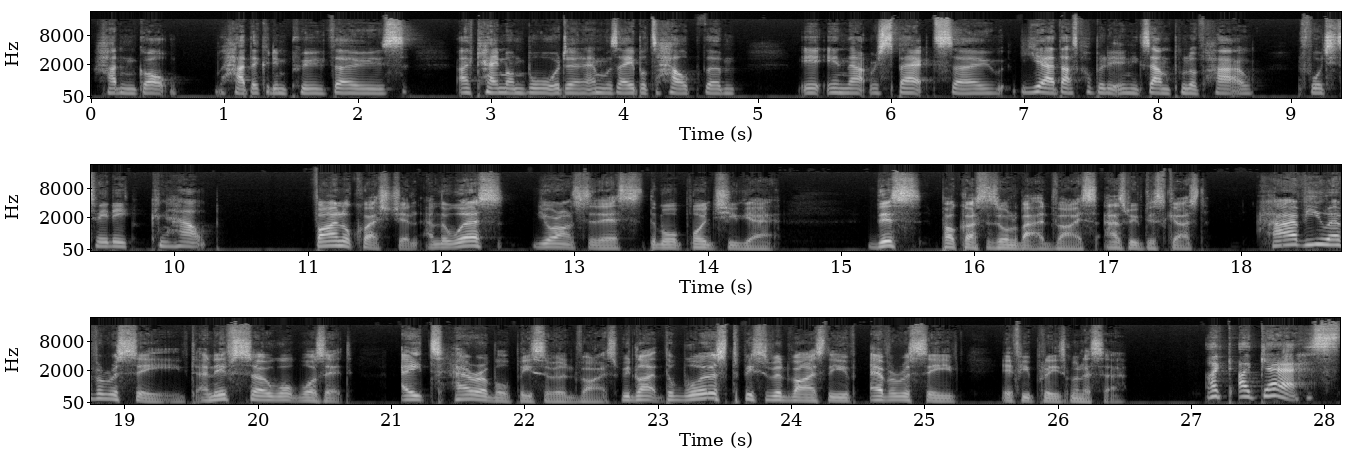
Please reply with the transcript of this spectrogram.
hadn't got, how they could improve those. I came on board and was able to help them in, in that respect. So yeah, that's probably an example of how 43 Legal can help. Final question, and the worse your answer to this, the more points you get. This podcast is all about advice, as we've discussed. Have you ever received, and if so, what was it, a terrible piece of advice? We'd like the worst piece of advice that you've ever received, if you please, Melissa. I, I, guess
